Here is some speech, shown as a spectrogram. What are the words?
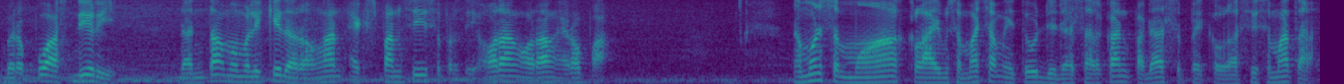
berpuas diri dan tak memiliki dorongan ekspansi seperti orang-orang Eropa. Namun semua klaim semacam itu didasarkan pada spekulasi semata.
